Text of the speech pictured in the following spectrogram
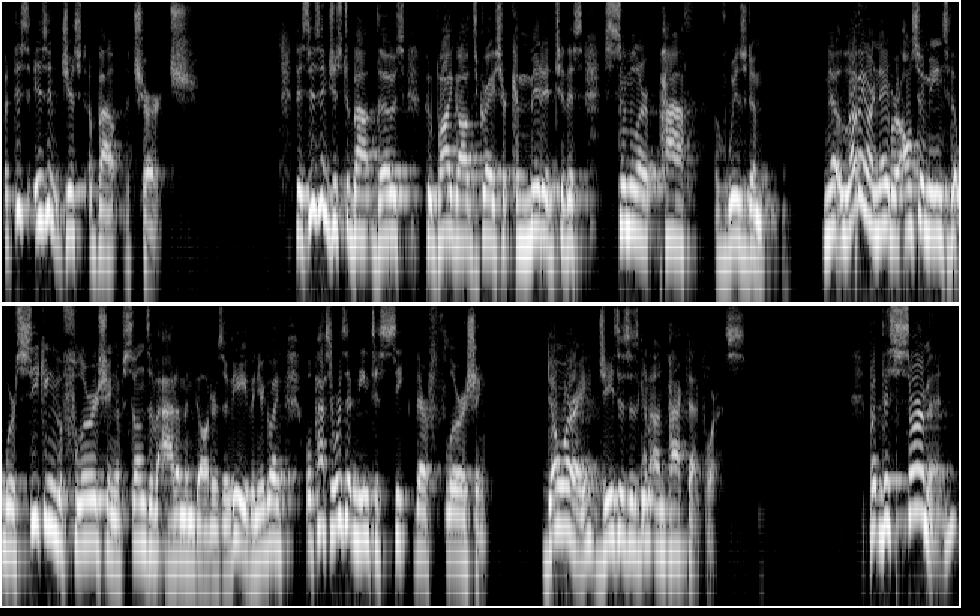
But this isn't just about the church. This isn't just about those who by God's grace are committed to this similar path of wisdom. No, loving our neighbor also means that we're seeking the flourishing of sons of Adam and daughters of Eve. And you're going, well, Pastor, what does it mean to seek their flourishing? Don't worry, Jesus is going to unpack that for us. But this sermon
